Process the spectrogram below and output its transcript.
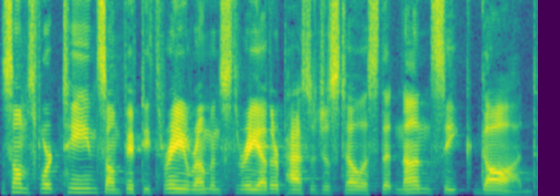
Psalms 14, Psalm 53, Romans 3, other passages tell us that none seek God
